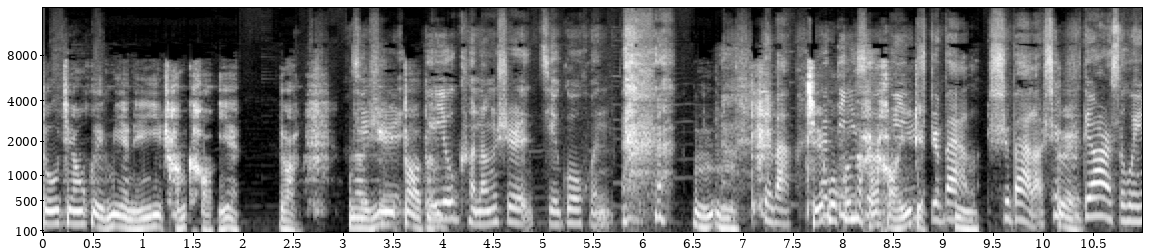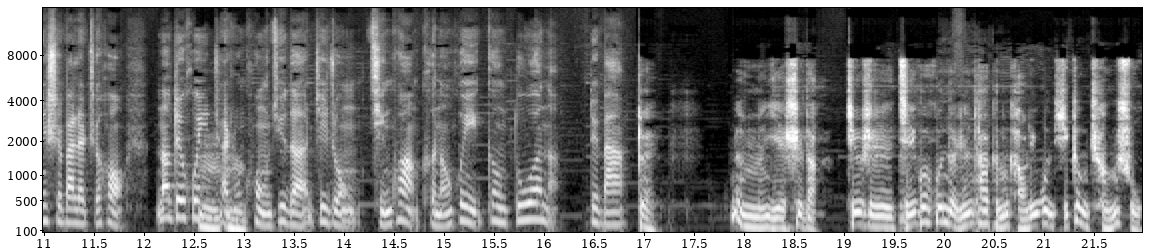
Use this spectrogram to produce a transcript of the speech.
都将会面临一场考验，对吧？那遇到的也有可能是结过婚，嗯嗯，对吧？结过婚的还好一点，失败了，失败了，甚至是第二次婚姻失败了之后，那对婚姻产生恐惧的这种情况可能会更多呢，对吧？对，嗯，也是的，就是结过婚的人，他可能考虑问题更成熟，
